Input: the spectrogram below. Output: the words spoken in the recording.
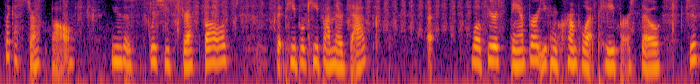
it's like a stress ball. You know those squishy stress balls that people keep on their desks? Well, if you're a stamper, you can crumple up paper. So just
